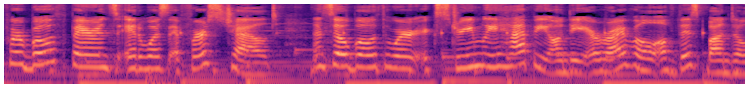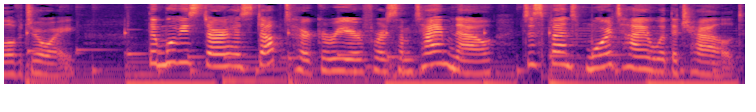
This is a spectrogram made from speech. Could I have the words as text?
For both parents, it was a first child, and so both were extremely happy on the arrival of this bundle of joy. The movie star has stopped her career for some time now to spend more time with the child.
